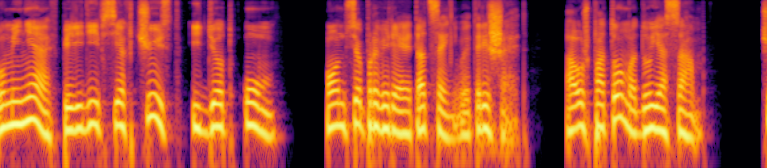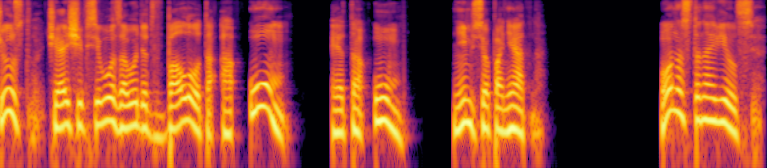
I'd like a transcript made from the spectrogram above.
У меня впереди всех чувств идет ум. Он все проверяет, оценивает, решает. А уж потом иду я сам. Чувства чаще всего заводят в болото, а ум — это ум. Ним все понятно. Он остановился,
